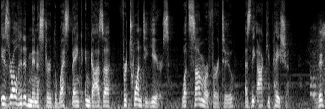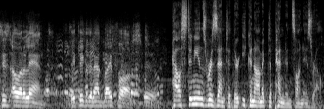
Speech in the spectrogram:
Israel had administered the West Bank and Gaza for 20 years, what some refer to as the occupation. This is our land. They take the land by force. Palestinians resented their economic dependence on Israel.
